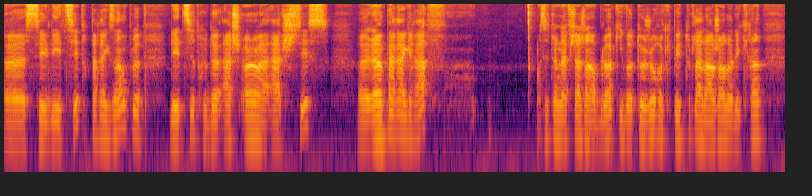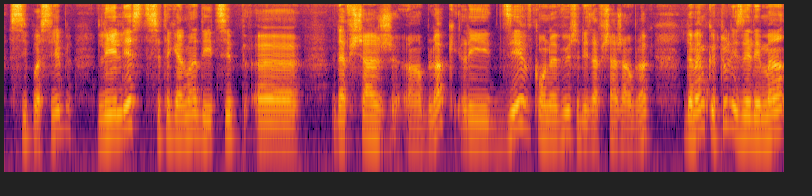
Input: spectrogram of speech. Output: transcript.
euh, c'est les titres, par exemple, les titres de H1 à H6. Euh, un paragraphe, c'est un affichage en bloc. Il va toujours occuper toute la largeur de l'écran si possible. Les listes, c'est également des types d'affichage en bloc. Les divs qu'on a vus, c'est des affichages en bloc. De même que tous les éléments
